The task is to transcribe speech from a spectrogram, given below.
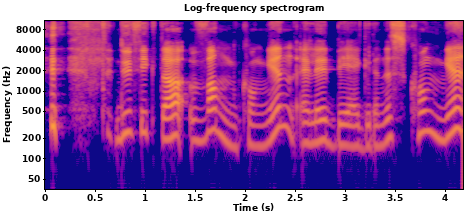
du fikk da Vannkongen, eller Begrenes konge.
